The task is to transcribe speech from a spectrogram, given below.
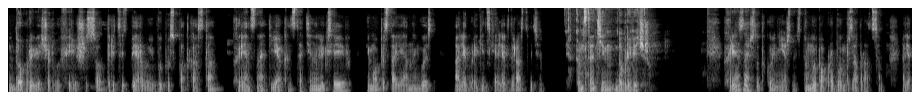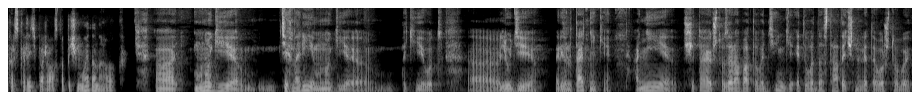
Добрый вечер, в эфире 631 выпуск подкаста «Хрен знает». Я Константин Алексеев и мой постоянный гость Олег Брагинский. Олег, здравствуйте. Константин, добрый вечер. Хрен знает, что такое нежность, но мы попробуем разобраться. Олег, расскажите, пожалуйста, почему это навык? А, Многие технари, многие такие вот а, люди, результатники, они считают, что зарабатывать деньги этого достаточно для того, чтобы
